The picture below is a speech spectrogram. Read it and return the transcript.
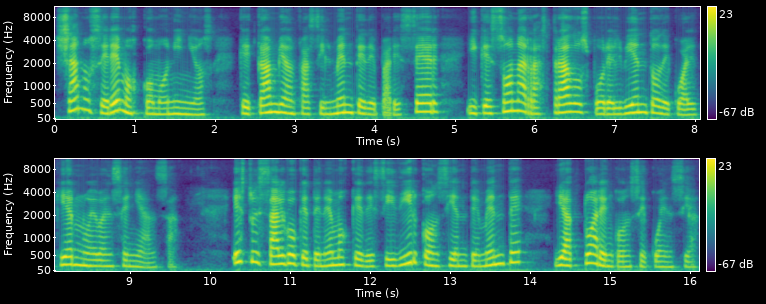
ya no seremos como niños que cambian fácilmente de parecer y que son arrastrados por el viento de cualquier nueva enseñanza. Esto es algo que tenemos que decidir conscientemente y actuar en consecuencia.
